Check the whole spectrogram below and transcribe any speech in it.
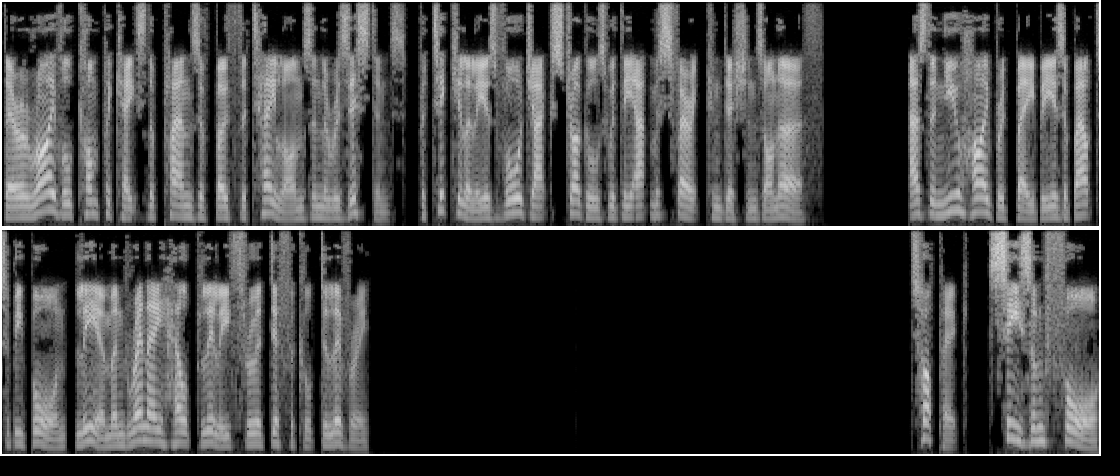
Their arrival complicates the plans of both the Taelons and the Resistance, particularly as Vorjack struggles with the atmospheric conditions on Earth. As the new hybrid baby is about to be born, Liam and Rene help Lili through a difficult delivery. Topic: Season 4.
